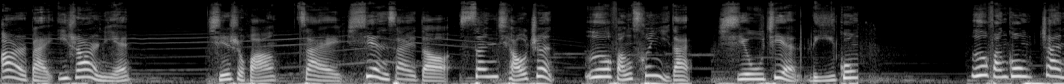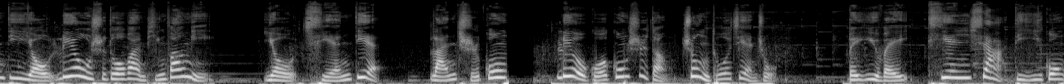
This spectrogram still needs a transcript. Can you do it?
二百一十二年，秦始皇在现在的三桥镇。阿房村一带修建离宫，阿房宫占地有六十多万平方米，有前殿、兰池宫、六国宫室等众多建筑，被誉为天下第一宫。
